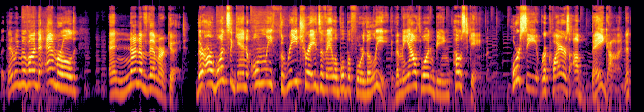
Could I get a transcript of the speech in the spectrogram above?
But then we move on to Emerald, and none of them are good. There are once again only three trades available before the league, the Meowth one being post-game. Horsea requires a Bagon,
